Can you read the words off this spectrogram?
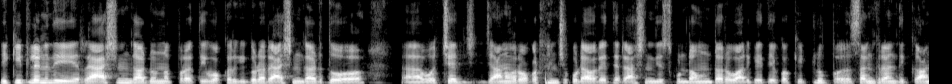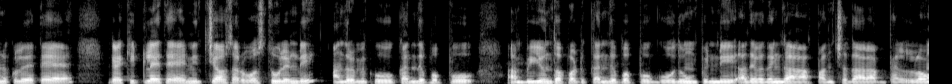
ఈ కిట్లు అనేది రేషన్ కార్డు ఉన్న ప్రతి ఒక్కరికి కూడా రేషన్ కార్డుతో వచ్చే జనవరి ఒకటి నుంచి కూడా ఎవరైతే రేషన్ తీసుకుంటా ఉంటారో వారికైతే అయితే ఒక కిట్లు సంక్రాంతి కానుకలు అయితే ఇక్కడ కిట్లు అయితే నిత్యావసర వస్తువులండి. అందులో మీకు కందిపప్పు, బియ్యంతో పాటు కందిపప్పు, గోధుమ పిండి, అదేవిధంగా పంచదార, బెల్లం,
